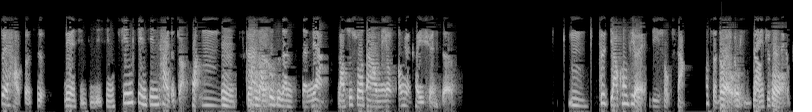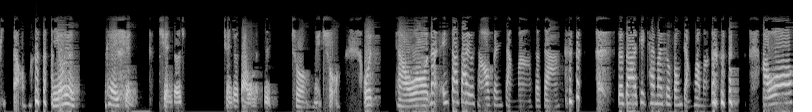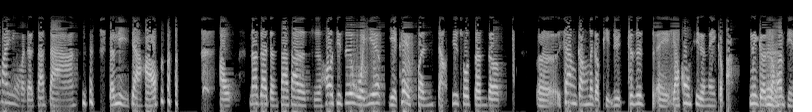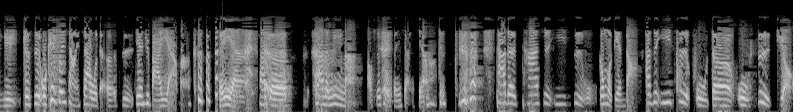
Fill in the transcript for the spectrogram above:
最好的是练习自己心心境心态的转换。嗯嗯，看懂数字的能量，老师说的啊、我们有永远可以选择。嗯，这遥控器在自己手上，要转到哪个频道就在哪个频道。你永远可以选选择权就在我们自己。错，没错。我好哦，那诶，莎莎有想要分享吗？莎莎，莎莎可以开麦克风讲话吗？好哦，欢迎我们的莎莎，等你一下，好，好。那在等莎莎的时候，其实我也也可以分享。其实说真的，呃，像刚那个频率，就是诶遥控器的那个吧，那个转换频率，就是我可以分享一下我的儿子今天去拔牙嘛。可以啊，他的他的密码，老师可以分享一下。他的他是一四五，跟我颠倒，他是一四五的五四九，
